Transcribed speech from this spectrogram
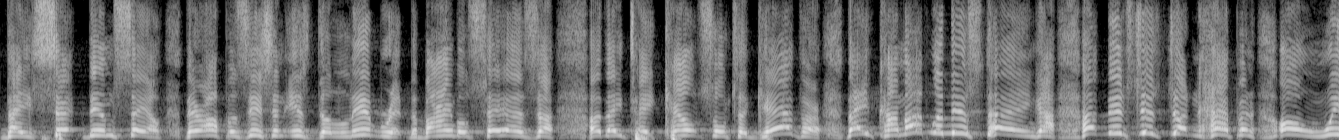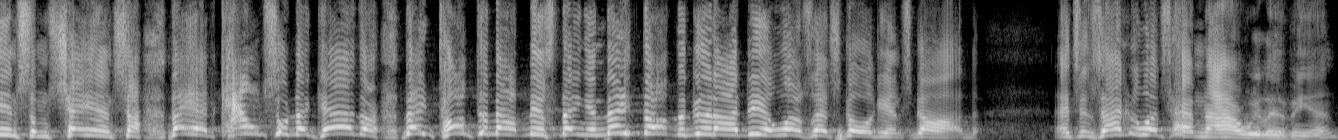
They set themselves. Their opposition is deliberate. The Bible says uh, uh, they take counsel together. They've come up with this thing. Uh, uh, this just doesn't happen on winsome chance. Uh, they had counsel together. They talked about this thing, and they thought the good idea was let's go against God. That's exactly what's happened to we live in.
